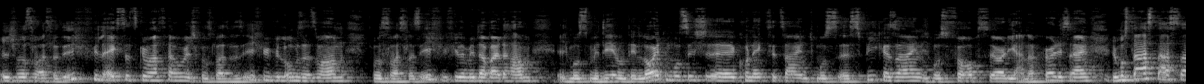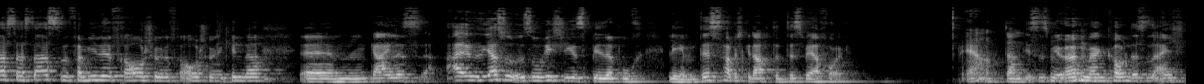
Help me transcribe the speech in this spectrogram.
ich muss was weiß ich, wie viele Exits gemacht haben, ich muss was weiß ich, wie viel Umsatz machen, ich muss was weiß ich, wie viele Mitarbeiter haben, ich muss mit den und den Leuten muss ich äh, connected sein, ich muss äh, Speaker sein, ich muss Forbes 30 under 30 sein, ich muss das, das, das, das, das, Familie, Frau, schöne Frau, schöne Kinder, ähm, geiles, also, ja, so, so richtiges Bilderbuch leben. Das habe ich gedacht, das wäre Erfolg ja, dann ist es mir irgendwann gekommen, dass es eigentlich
